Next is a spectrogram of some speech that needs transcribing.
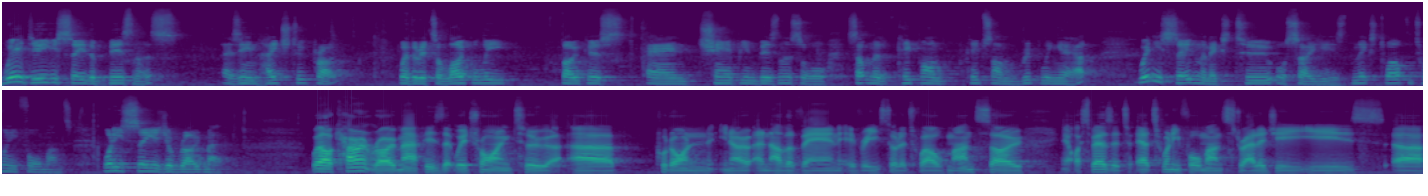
Where do you see the business, as in H2 Pro, whether it's a locally focused and champion business or something that keep on keeps on rippling out? Where do you see it in the next two or so years, the next 12 to 24 months? What do you see as your roadmap? Well, our current roadmap is that we're trying to uh, put on, you know, another van every sort of 12 months. So you know, I suppose our 24-month strategy is uh,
